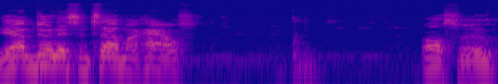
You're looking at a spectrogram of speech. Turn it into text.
Yeah, I'm doing this inside my house. Also.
